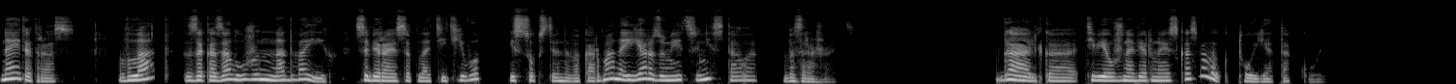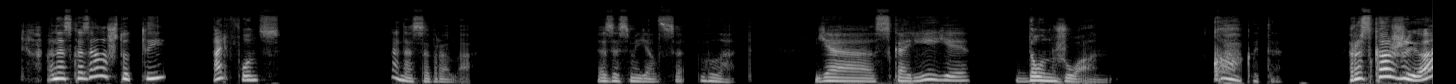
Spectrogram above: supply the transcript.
На этот раз Влад заказал ужин на двоих, собираясь оплатить его из собственного кармана, и я, разумеется, не стала возражать. Галька тебе уже, наверное, сказала, кто я такой. Она сказала, что ты Альфонс. Она соврала. Засмеялся Влад. Я скорее Дон Жуан. Как это? Расскажи, а?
